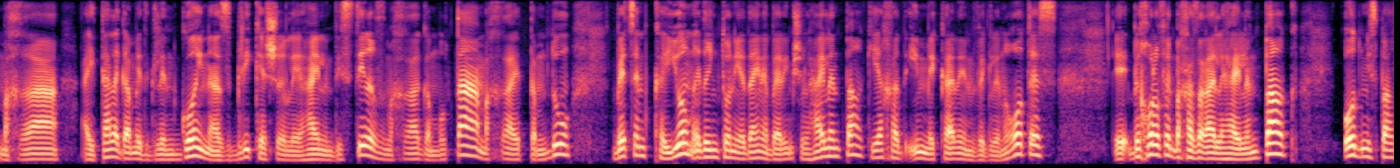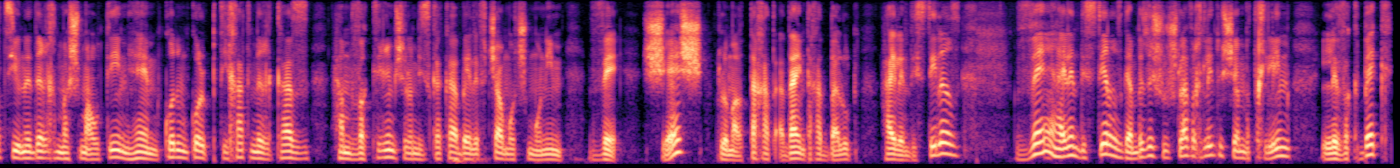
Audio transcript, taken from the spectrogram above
מכרה, הייתה לה גם את Glengoyne, אז בלי קשר ל Highland Distillers, מכרה גם אותה, מכרה את Tamdhu. בעצם כיום Edrington היא עדיין הבעלים של Highland Park, יחד עם Macallan ו Glenrothes. אה, בכל אופן, בחזרה ל Highland Park, עוד מספר ציוני דרך משמעותיים הם, קודם כל, פתיחת מרכז המבקרים של המזקקה ב-1986, כלומר, תחת, עדיין תחת בעלות Highland Distillers, ו Highland Distillers גם באיזשהו שלב החליטו שהם מתחילים לבקבק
